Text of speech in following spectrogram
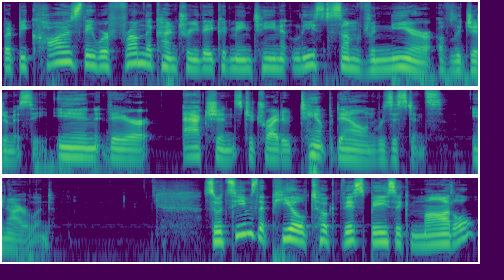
But because they were from the country, they could maintain at least some veneer of legitimacy in their actions to try to tamp down resistance in Ireland. So it seems that Peel took this basic model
